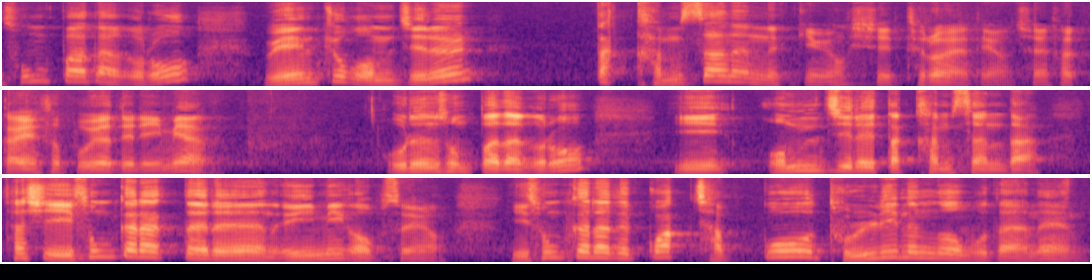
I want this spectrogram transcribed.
손바닥으로 왼쪽 엄지를 딱 감싸는 느낌이 확실히 들어야 돼요. 제가 가까이서 보여드리면 오른 손바닥으로 이 엄지를 딱 감싼다. 사실 이 손가락들은 의미가 없어요. 이 손가락을 꽉 잡고 돌리는 것보다는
